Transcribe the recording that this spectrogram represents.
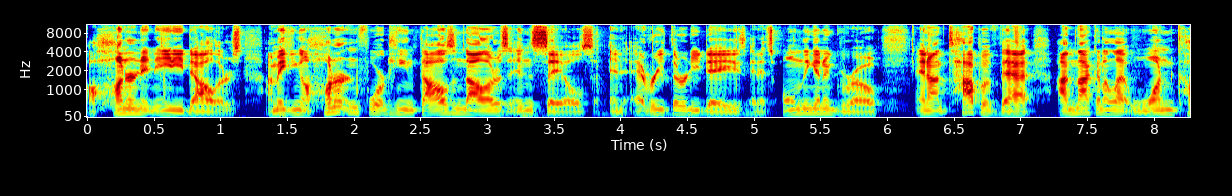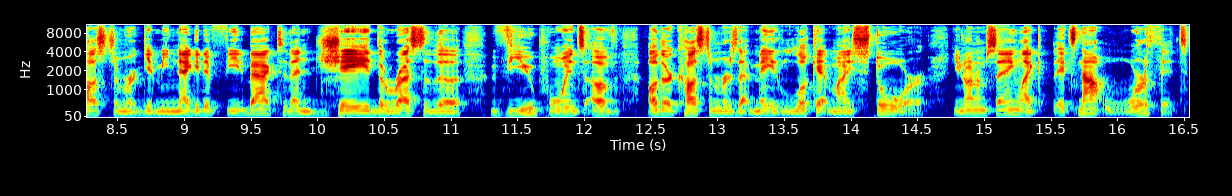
$180. I'm making $114,000 in sales in every 30 days and it's only going to grow. And on top of that, I'm not going to let one customer give me negative feedback to then jade the rest of the viewpoints of other customers that may look at my store. You know what I'm saying? Like it's not worth it.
